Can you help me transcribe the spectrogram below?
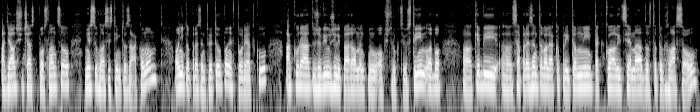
a ďalší časť poslancov nesúhlasí s týmto zákonom. Oni to prezentujú. to úplne v poriadku. Akurát, že využili parlamentnú obštrukciu s tým, lebo keby sa prezentovali ako prítomní, tak koalícia má dostatok hlasov,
